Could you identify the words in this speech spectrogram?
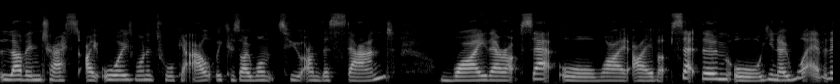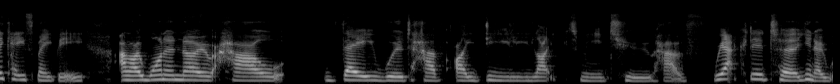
love interest, I always want to talk it out because I want to understand why they're upset or why I've upset them or, you know, whatever the case may be. And I want to know how they would have ideally liked me to have reacted to you know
